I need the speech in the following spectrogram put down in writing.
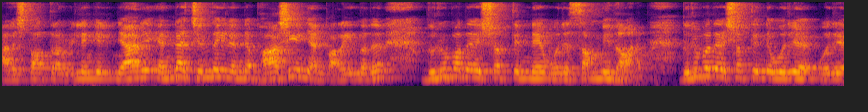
അല്ല സ്തോത്രം. ഇല്ലെങ്കിൽ ഞാൻ എന്റെ ചിന്തയിൽ എന്റെ ഭാഷയിൽ ഞാൻ പറയുന്നത് ദുരുപദേശത്തിന്റെ ഒരു സംവിധാനം. ദുരുപദേശത്തിന്റെ ഒരു ഒരു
